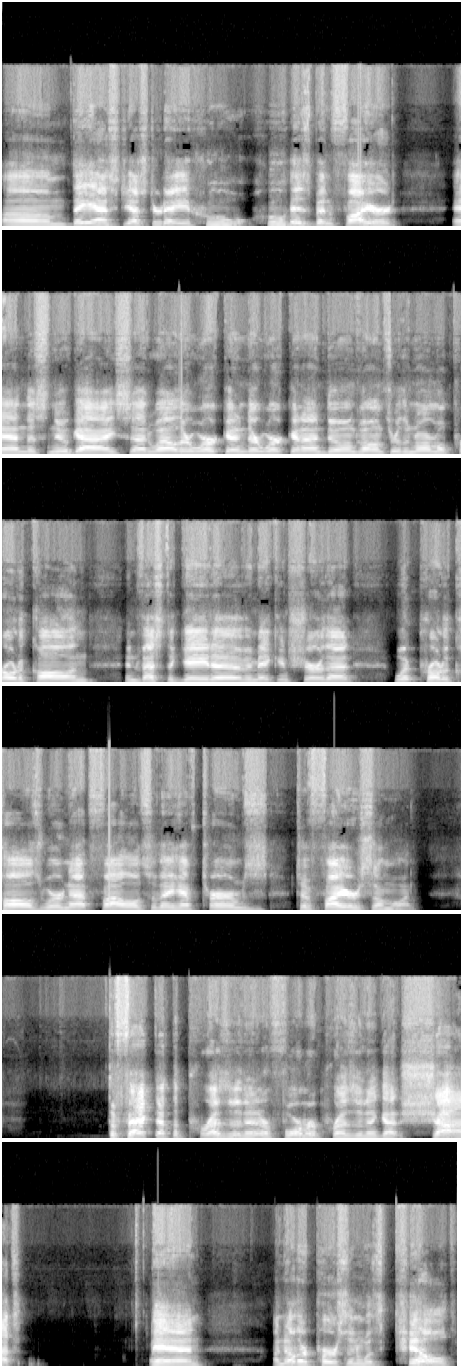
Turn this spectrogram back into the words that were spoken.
Um, they asked yesterday who who has been fired, and this new guy said, "Well, they're working. They're working on doing going through the normal protocol and investigative and making sure that what protocols were not followed, so they have terms to fire someone." The fact that the president or former president got shot and another person was killed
